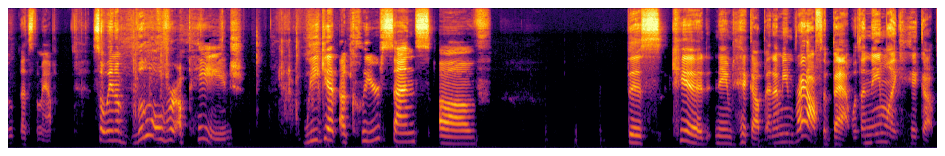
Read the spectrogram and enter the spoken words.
Oh, that's the map. So in a little over a page, we get a clear sense of this kid named Hiccup. And I mean, right off the bat, with a name like Hiccup,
